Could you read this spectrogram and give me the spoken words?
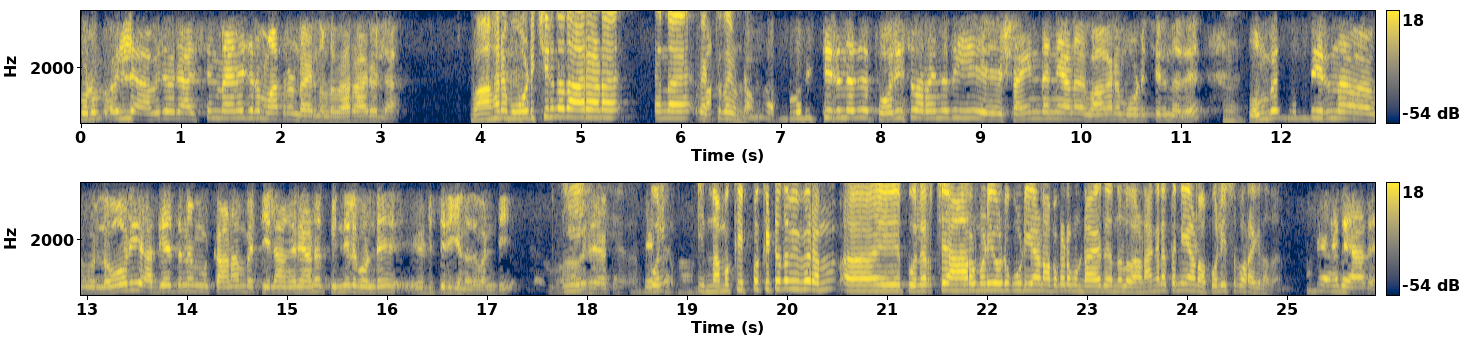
കുടുംബം ഇല്ല. അവർ ഒരു അസിസ്റ്റന്റ് മാനേജർ മാത്രമേ ഉണ്ടായിരുന്നുള്ളൂ. വേറെ ആരുമില്ല. വാഹനം ഓടിച്ചിരുന്നത് ആരാണ്? എന്ന് വ്യക്തതയുണ്ടോ? ഓടിച്ചിരുന്നത് പോലീസ് പറയുന്നത് ഈ ഷൈൻ തന്നെയാണ് വാഹനം ഓടിച്ചിരുന്നത്. മുമ്പിൽ നിർത്തിയിരുന്ന ലോറി അദ്ദേഹത്തിനും കാണാൻ പറ്റിയില്ല. അങ്ങനെയാണ് പിന്നിൽ കൊണ്ട് ഇടിച്ചിരിക്കുന്നത് വണ്ടി. നമുക്കിപ്പോ കിട്ടുന്ന വിവരം പുലർച്ചെ ആറു മണിയോട് കൂടിയാണ് അപകടം ഉണ്ടായത് എന്നുള്ളതാണ്. അങ്ങനെ തന്നെയാണോ പോലീസ് പറയുന്നത്? അതെ അതെ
